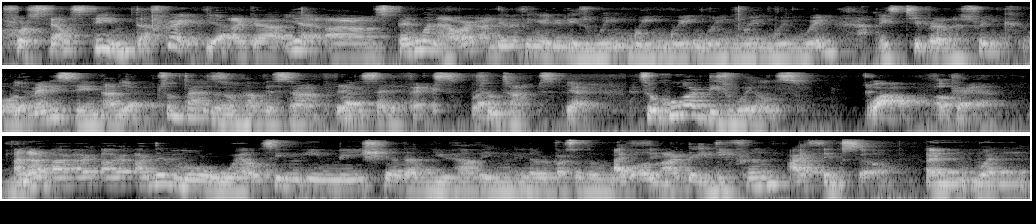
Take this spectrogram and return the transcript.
for sales team, that's great. Yeah. Like uh, yeah, um, spend one hour, and the other thing I did is win, win, win, win, win, win, win. And it's cheaper than a shrink or Yeah. medicine, and Yeah. sometimes it doesn't have the side, Right. side effects. Right. Sometimes. Yeah. So who are these whales? Wow. Okay. And are, are, are, are there more whales in, in Asia than you have in, in other parts of the world? think- are they different? I think so. And when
